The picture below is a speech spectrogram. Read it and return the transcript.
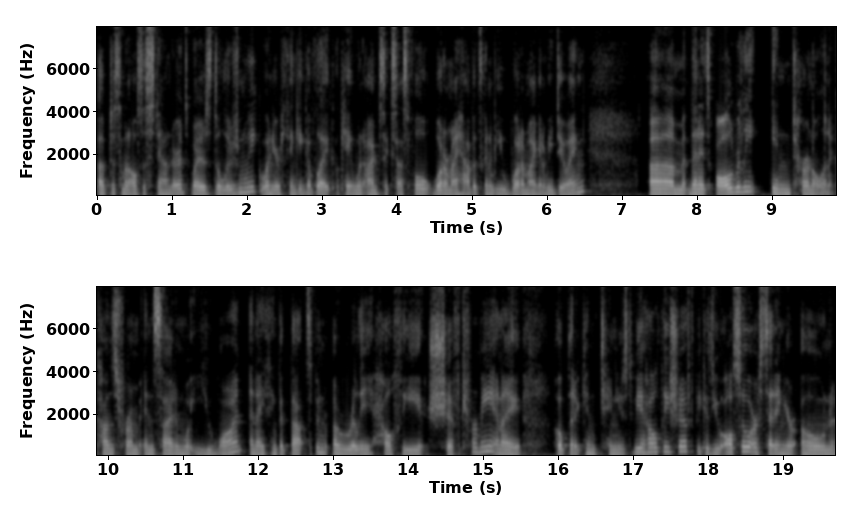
up to someone else's standards whereas delusion week when you're thinking of like okay when i'm successful what are my habits going to be? What am i going to be doing um, then it's all really internal and it comes from inside and what you want. And I think that that's been a really healthy shift for me. And I hope that it continues to be a healthy shift because you also are setting your own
